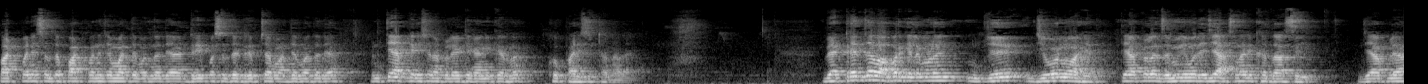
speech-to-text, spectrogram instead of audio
पाटपाणी असेल तर पाटपाण्याच्या माध्यमातून द्या ड्रिप असेल तर ड्रिपच्या माध्यमातून द्या. आणि ते ऍप्लिकेशन आपल्याला या ठिकाणी करणं खूप फायदेशीर ठरणार आहे. बॅटऱ्यांचा वापर केल्यामुळे जे जीवाणू आहेत ते आपल्याला जमिनीमध्ये जे असणारी खतं असतील जे आपल्या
